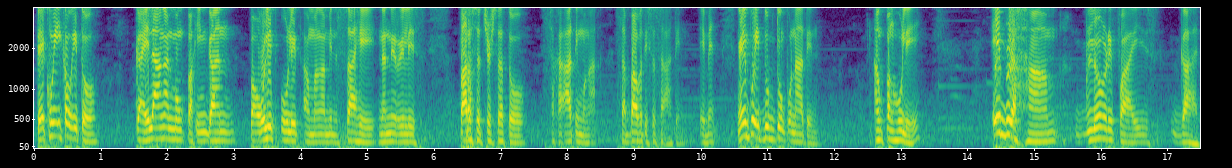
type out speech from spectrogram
Kaya kung ikaw ito, kailangan mong pakinggan paulit-ulit ang mga mensahe na nirelease para sa church na to sa ating mga sa bawat isa sa atin. Amen. Ngayon po itugtong po natin ang panghuli. Abraham glorifies God.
